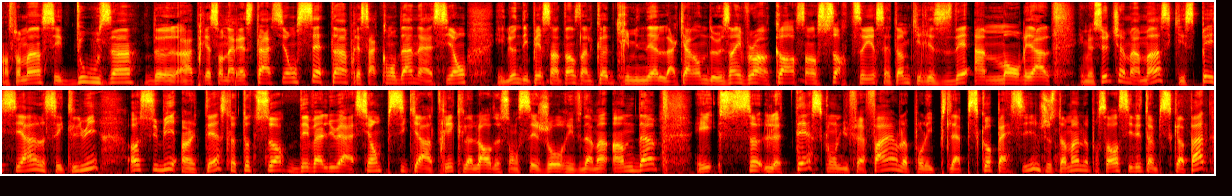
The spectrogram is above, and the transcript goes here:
En ce moment, c'est 12 ans de, après son arrestation sept ans après sa condamnation et l'une des pires sentences dans le code criminel. À 42 ans, il veut encore s'en sortir, cet homme qui résidait à Montréal. Et M. Chamama, ce qui est spécial, c'est que lui a subi un test, toutes sortes d'évaluations psychiatriques lors de son séjour, évidemment, en dedans. Et le test qu'on lui fait faire pour la psychopathie, justement, pour savoir s'il est un psychopathe,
